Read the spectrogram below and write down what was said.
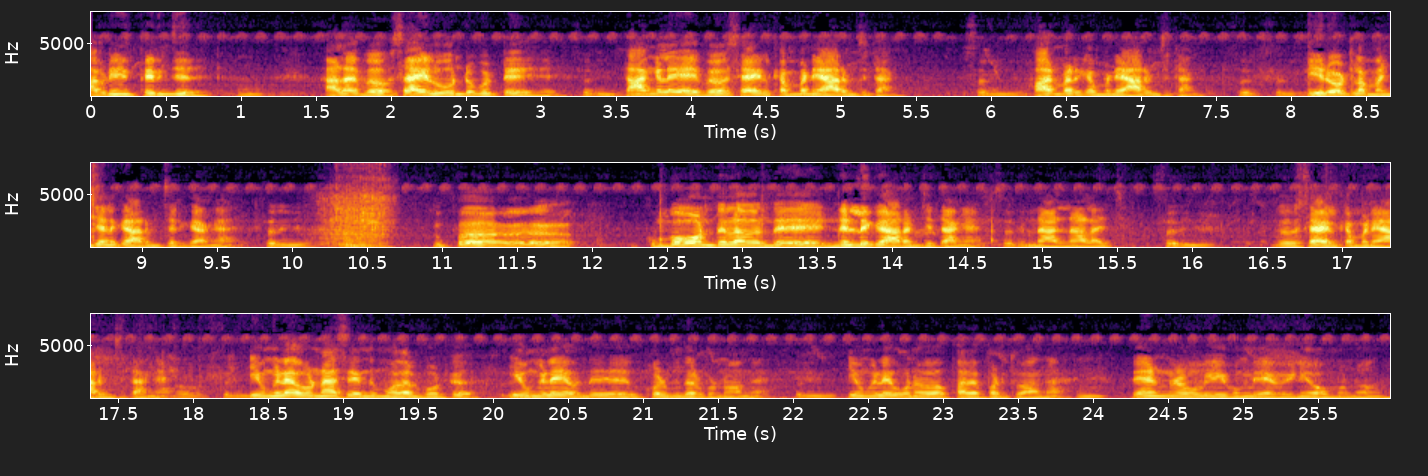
அப்படின்னு தெரிஞ்சுது. ஆனால் விவசாயிகள் ஒன்றுபட்டு தாங்களே விவசாயிகள் கம்பெனி ஆரம்பிச்சிட்டாங்க. சரிங்க. ஃபார்மர் கம்பெனி ஆரம்பிச்சிட்டாங்க. சரி சரி. ஈரோட்டில் மஞ்சளுக்கு ஆரம்பிச்சிருக்காங்க. சரிங்க. இப்போ கும்பகோணத்தில் வந்து நெல்லுக்கு ஆரம்பிச்சிட்டாங்க. சரி. நாலு நாள் ஆச்சு. சரிங்க. விவசாயிகள் கம்பெனி ஆரம்பிச்சிட்டாங்க. இவங்களே ஒன்றா சேர்ந்து முதல் போட்டு இவங்களே வந்து கொள்முதல் பண்ணுவாங்க. இவங்களே உணவை பதப்படுத்துவாங்க. ம். வேணுங்கிறவங்களுக்கு இவங்களே விநியோகம் பண்ணுவாங்க.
